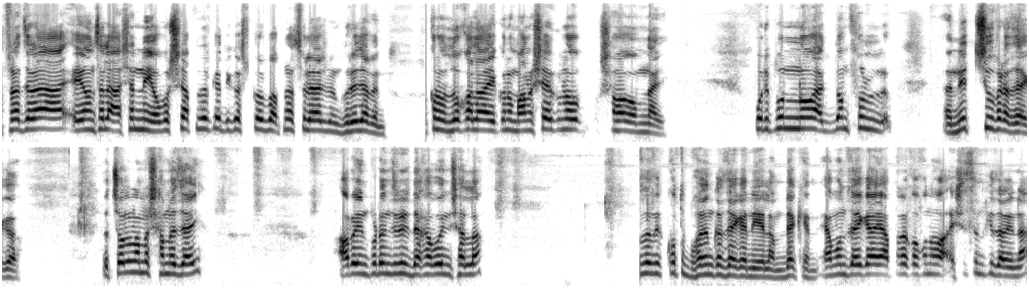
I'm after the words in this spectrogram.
আপনারা যারা এই অঞ্চলে আসেননি, অবশ্যই আপনাদেরকে রিকোয়েস্ট করব, আপনারা চলে আসবেন, ঘুরে যাবেন। কোনো লোকালয়, কোনো মানুষের কোনো সমাগম নাই। পরিপূর্ণ, একদম ফুল, নিচ্ছুপ একটা জায়গা। তো চলুন আমরা সামনে যাই। আরও ইম্পর্টেন্ট জিনিস দেখাবো ইনশাল্লাহ আপনাদেরকে কত ভয়ঙ্কর জায়গা নিয়ে এলাম, দেখেন। এমন জায়গায় আপনারা কখনো এসেছেন কি জানি না,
